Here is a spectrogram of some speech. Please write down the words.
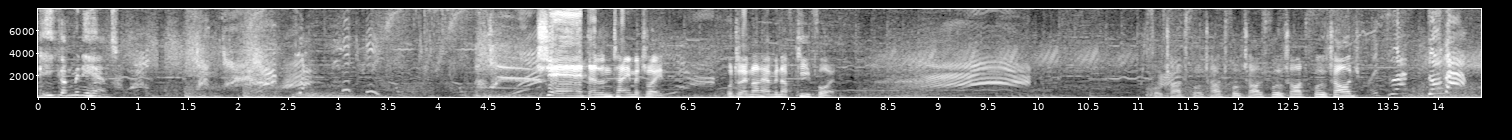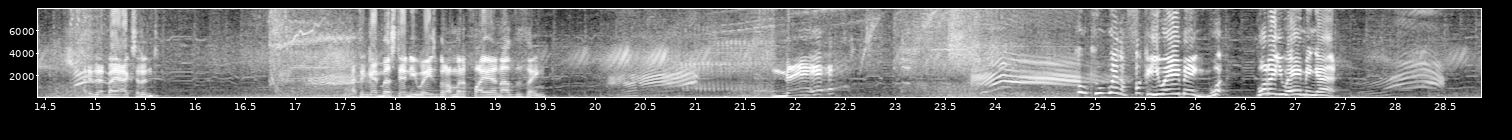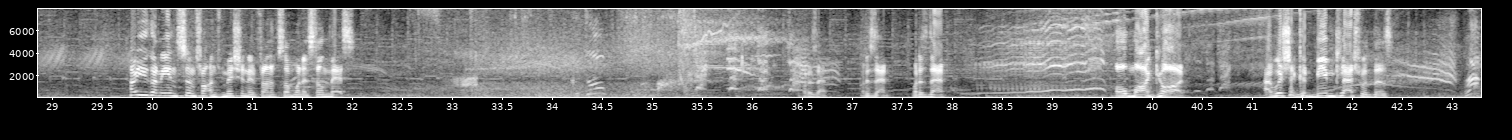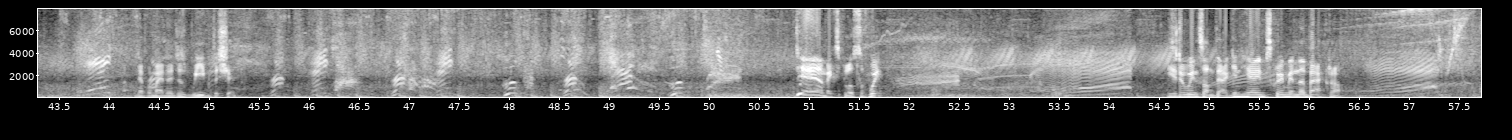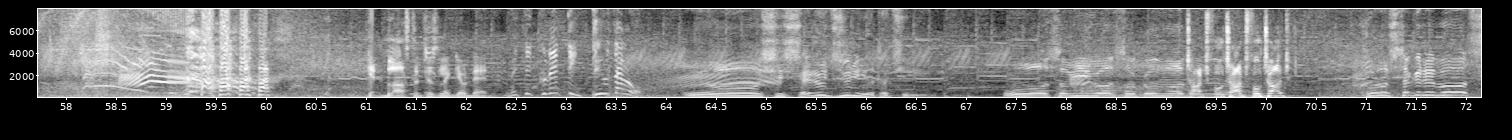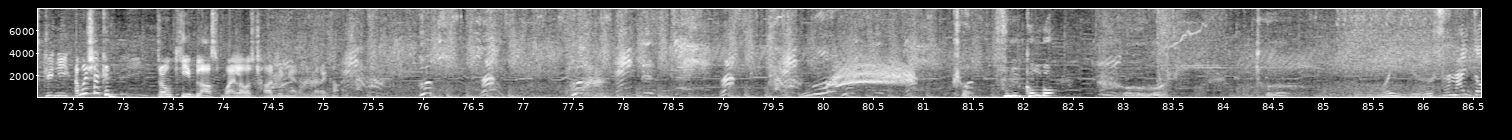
He got mini hands. Shit, I didn't time it right. Or did I not have enough ki for it? Full charge, full charge, full charge, full charge, full charge. I did that by accident. I think I must anyways, but I'm gonna fire another thing. Meh! Where the fuck are you aiming? What What are you aiming at? How are you gonna instant transmission in front of someone and still miss? What is that? What is that? What is that? Oh my god! I wish I could beam clash with this. Never mind, I just weaved the shit. Damn, explosive whip. He's doing something. I can hear him screaming in the background. Get blasted just like you're dead. Full charge, full charge, full charge. I wish I could throw Ki Blast while I was charging at him, but I can't. Full combo! もう許さないぞ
